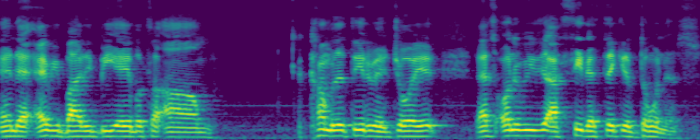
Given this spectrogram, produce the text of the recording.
and that everybody be able to um come to the theater and enjoy it. That's the only reason I see they're thinking of doing this.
